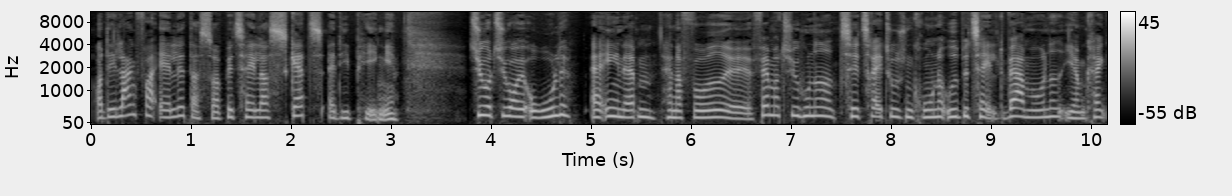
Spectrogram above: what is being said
Og det er langt fra alle, der så betaler skat af de penge. 27-årig Ole er en af dem. Han har fået øh, 2500 til 3000 kroner udbetalt hver måned i omkring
